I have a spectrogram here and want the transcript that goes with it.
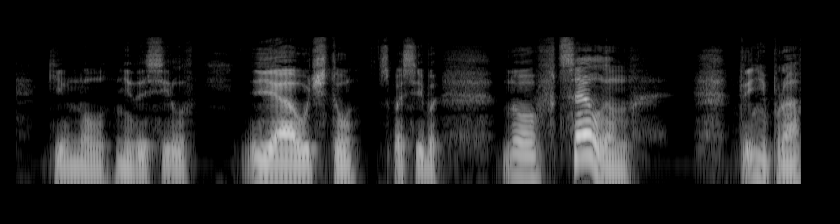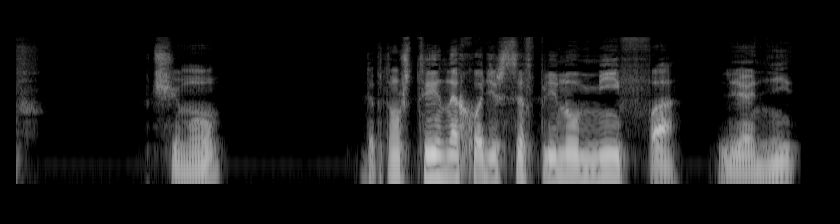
— кивнул Недосилов. — Я учту, спасибо. Но в целом Ты не прав. Почему? Да потому что ты находишься в плену мифа, Леонид.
